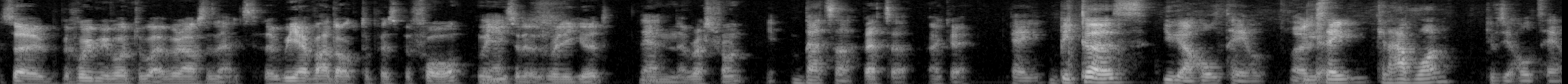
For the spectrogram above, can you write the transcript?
So before we move on to whatever else is next, so we have had octopus before, where Yeah. you said it was really good Yeah. in a restaurant. Better. Better. Okay. Okay, because you get a whole tail. Okay. You say, "Can I have one?" Gives you a whole tail.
